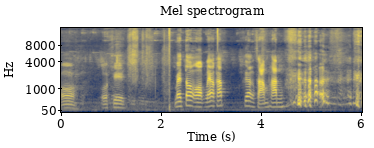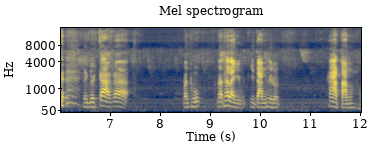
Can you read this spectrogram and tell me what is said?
อ๋อโอเค ไม่ต้องออกแล้วครับ เครื่องสามพันหนึ่งจุดเก้าก็บรรทุกเท่าไหร่กี่ตันพี่รุดห้าตันโห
